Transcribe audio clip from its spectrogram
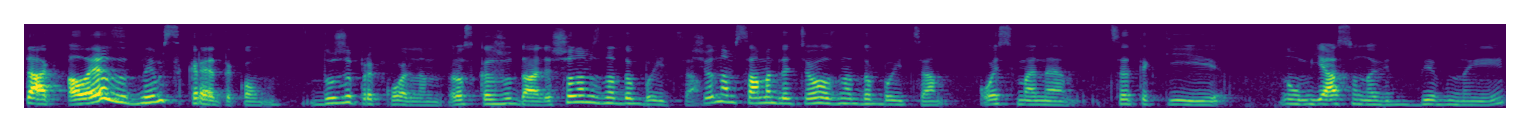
Так, але з одним секретиком. Дуже прикольним. Розкажу далі. Що нам знадобиться? Що нам саме для цього знадобиться? Ось в мене це такі ну, м'ясо на відбивни.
